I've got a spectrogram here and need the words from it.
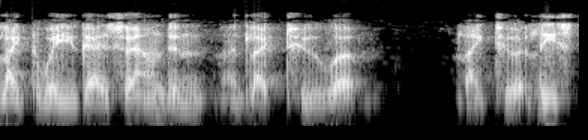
like the way you guys sound, and I'd like to uh, like to at least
